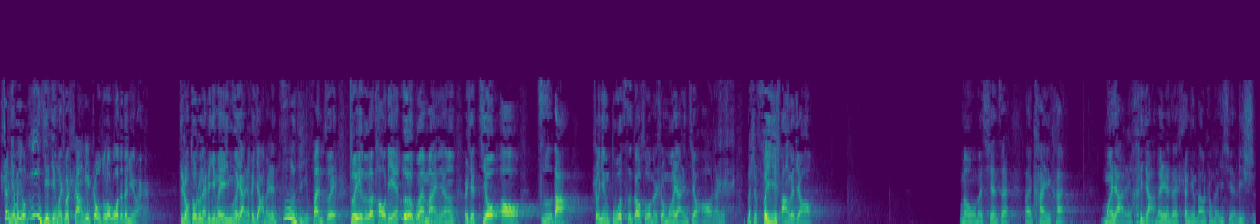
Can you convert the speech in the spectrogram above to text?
圣经没有一节经文说上帝咒诅了罗德的女儿，这种咒诅乃是因为摩亚人和亚门人自己犯罪，罪恶滔天，恶贯满盈，而且骄傲自大。圣经多次告诉我们说，摩亚人骄傲，那是那是非常的骄傲。那么我们现在来看一看摩亚人和亚门人在圣经当中的一些历史。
